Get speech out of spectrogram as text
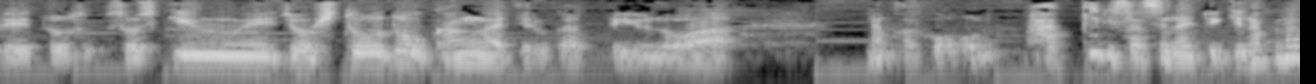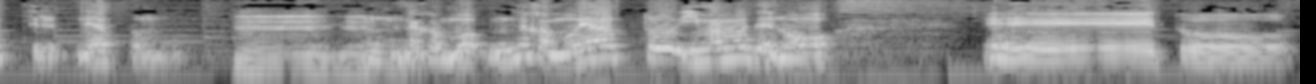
う、えっ、と、組織運営上人をどう考えてるかっていうのは、なんかこう、はっきりさせないといけなくなってるね、と思う。うんうん、なんかも、なんかもやっと今までの、えっ、と、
